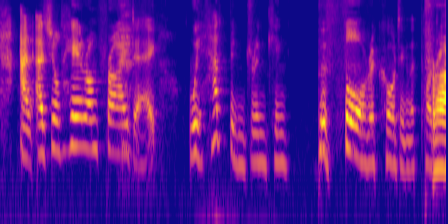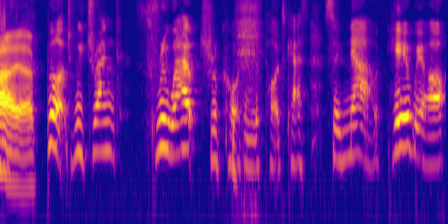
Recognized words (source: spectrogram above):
and as you'll hear on Friday, we had been drinking before recording the podcast. Prior. But we drank throughout recording the podcast. So now, here we are,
